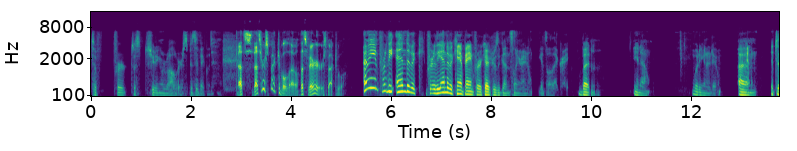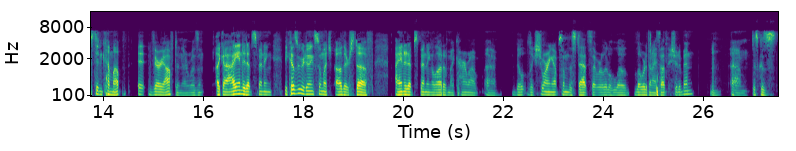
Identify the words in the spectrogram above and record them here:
to for just shooting revolvers specifically. That's, that's respectable though. That's very respectable. I mean, for the end of a for the end of a campaign for a character as a gunslinger, I don't think it's all that great. But Hmm. you know, what are you gonna do? Um, It just didn't come up uh, very often. There wasn't like I ended up spending because we were doing so much other stuff. I ended up spending a lot of my karma uh, built like shoring up some of the stats that were a little low lower than I thought they should have been. Mhm. Um, just because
